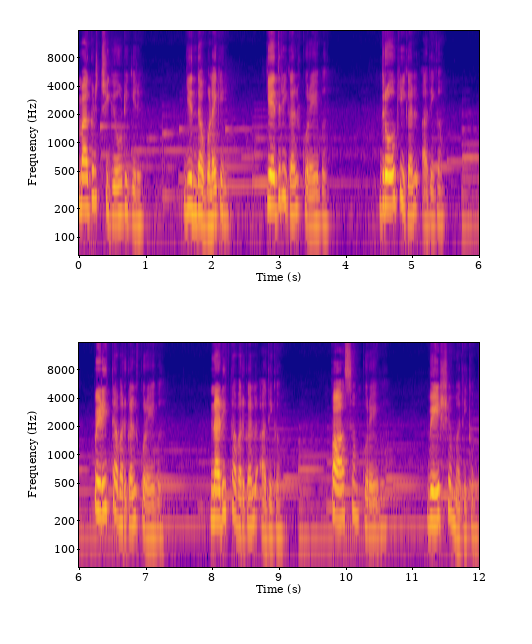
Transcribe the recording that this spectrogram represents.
மகிழ்ச்சியோடு இரு. இந்த உலகில் எதிரிகள் குறைவு. துரோகிகள் அதிகம். பிடித்தவர்கள் குறைவு. நடித்தவர்கள் அதிகம். பாசம் குறைவு. வேஷம் அதிகம்.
